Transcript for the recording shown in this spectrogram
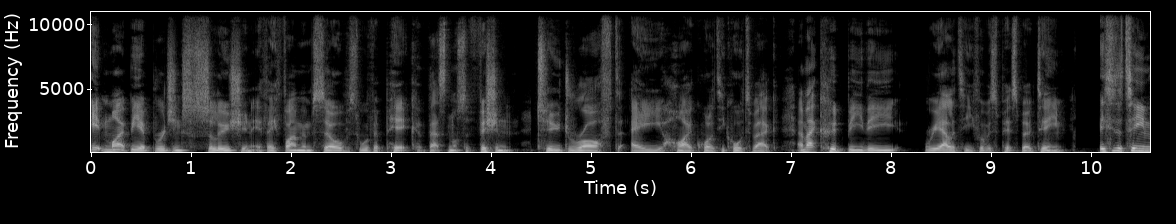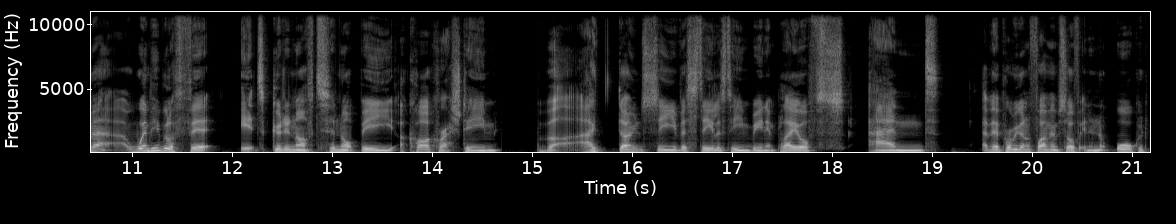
It might be a bridging solution if they find themselves with a pick that's not sufficient to draft a high quality quarterback. And that could be the reality for this Pittsburgh team this is a team that when people are fit, it's good enough to not be a car crash team. But I don't see the Steelers team being in playoffs, and they're probably going to find themselves in an awkward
